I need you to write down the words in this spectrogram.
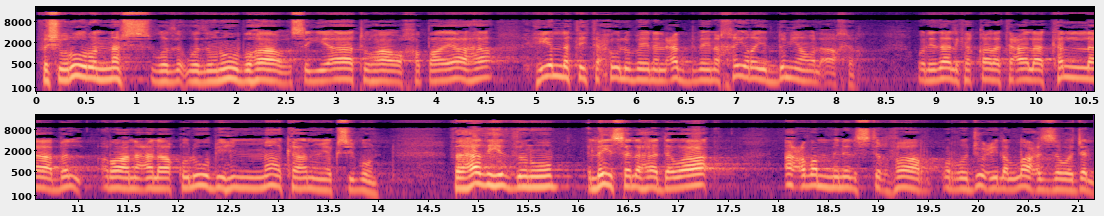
فشرور النفس وذنوبها وسيئاتها وخطاياها هي التي تحول بين العبد بين خيري الدنيا والآخرة. ولذلك قال تعالى كلا بل ران على قلوبهم ما كانوا يكسبون. فهذه الذنوب ليس لها دواء أعظم من الاستغفار والرجوع إلى الله عز وجل.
